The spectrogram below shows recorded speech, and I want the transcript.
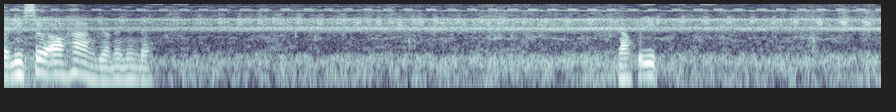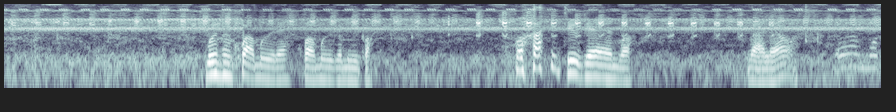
แต่นี่เสื้อเอาห้างเดียวนั่นเองเลยยางไปอีกมือทางขวามือเลยขวามือก็มีก่อนว้ายถือแกนบ่มาแล้วเออหมด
